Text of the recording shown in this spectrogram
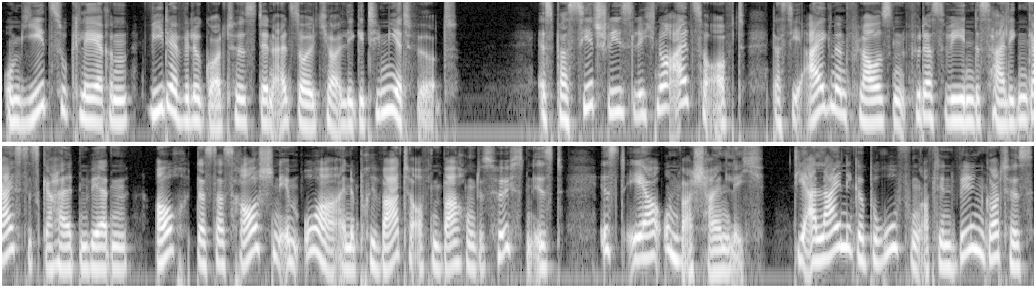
um je zu klären, wie der Wille Gottes denn als solcher legitimiert wird. Es passiert schließlich nur allzu oft, dass die eigenen Flausen für das Wehen des Heiligen Geistes gehalten werden. Auch, dass das Rauschen im Ohr eine private Offenbarung des Höchsten ist, ist eher unwahrscheinlich. Die alleinige Berufung auf den Willen Gottes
